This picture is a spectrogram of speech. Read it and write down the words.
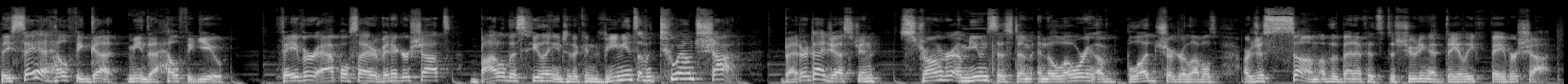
They say a healthy gut means a healthy you. Favor apple cider vinegar shots bottle this feeling into the convenience of a two ounce shot Better digestion, stronger immune system, and the lowering of blood sugar levels are just some of the benefits to shooting a daily favor shot.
